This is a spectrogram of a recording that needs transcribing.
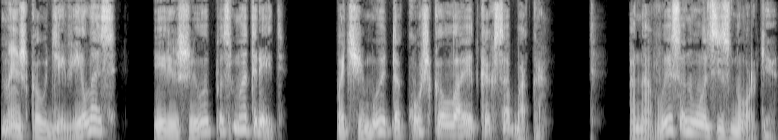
Мышка удивилась и решила посмотреть, почему эта кошка лает, как собака. Она высунулась из норки,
